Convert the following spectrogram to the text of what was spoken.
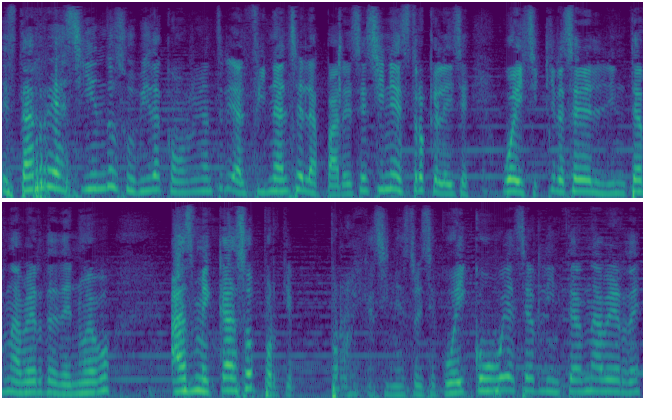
está rehaciendo su vida como Green Lantern y al final se le aparece Sinestro que le dice, güey, si quieres ser el linterna verde de nuevo, hazme caso porque, Sinestro dice, güey, ¿cómo voy a ser linterna verde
